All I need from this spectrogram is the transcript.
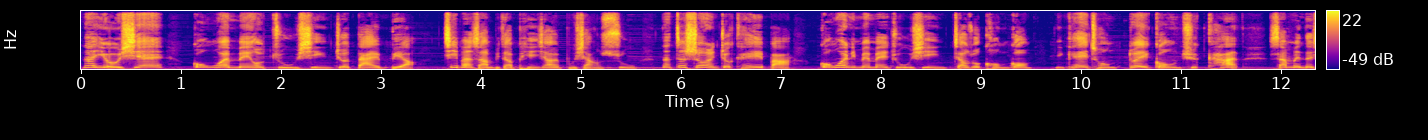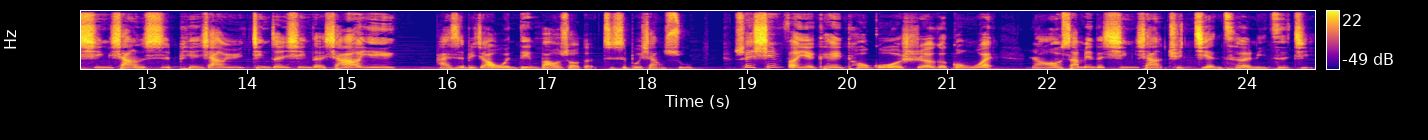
那有些宫位没有主星，就代表基本上比较偏向于不想输。那这时候你就可以把宫位里面没主星叫做空宫，你可以从对宫去看上面的星象是偏向于竞争心的，想要赢，还是比较稳定保守的，只是不想输。所以新粉也可以透过十二个宫位，然后上面的星象去检测你自己，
